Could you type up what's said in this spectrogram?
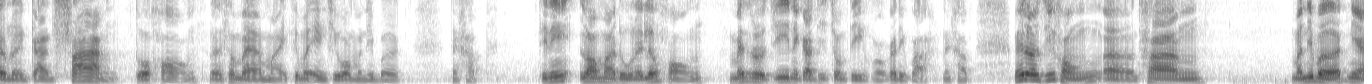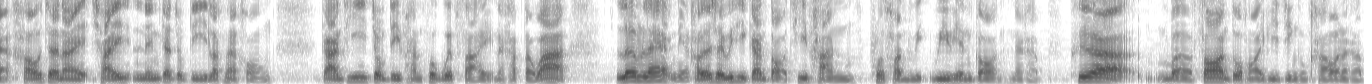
ดำเนินการสร้างตัวของ ransomware ใหม่ขึ้นมาเองชื่อว่า Moneybird นะครับ ทีนี้เรามาดูในเรื่องของ methodology ในการที่โจมตีของเขากันดีกว่านะครับ methodology ของอทาง Moneybird เนี่ยเขาจะในใช้เน้นการโจมตีลักษณะของการที่โจมตีผ่านพวกเว็บไซต์นะครับ แต่ว่า เริ่มแรกเนี่ยเขาจะใช้วิธีการต่อที่ผ่าน Proton VPN ก่อนนะครับ เพื่อซ่อนตัวของ IP จริงของเขานะครับ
